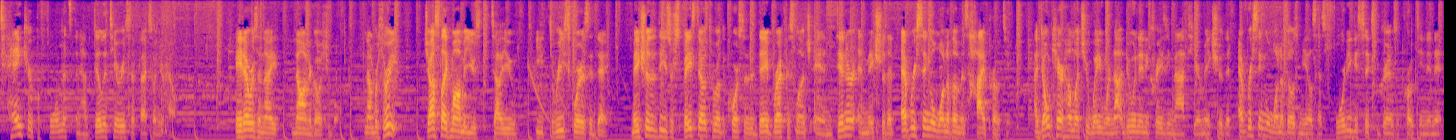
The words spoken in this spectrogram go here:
tank your performance and have deleterious effects on your health. Eight hours a night, non-negotiable. Number three, just like mama used to tell you, eat three squares a day. Make sure that these are spaced out throughout the course of the day, breakfast, lunch, and dinner, and make sure that every single one of them is high protein. I don't care how much you weigh, we're not doing any crazy math here. Make sure that every single one of those meals has 40 to 60 grams of protein in it,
